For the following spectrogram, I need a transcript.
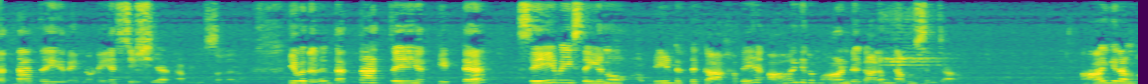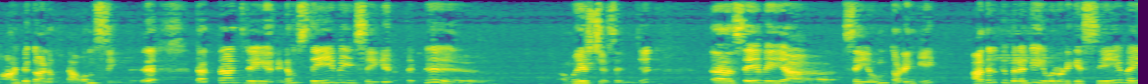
தத்தாத்திரேயரினுடைய சிஷ்யர் அப்படின்னு சொல்லலாம். இவர் தத்தாத்திரேயர் கிட்ட சேவை செய்யணும் அப்படின்றதுக்காகவே ஆயிரம் ஆண்டு காலம் தவம் செஞ்சாங்க ஆயிரம் ஆண்டு காலம் தவம் செய்து தத்தாத்திரேயரிடம் சேவை செய்யறதுக்கு முயற்சி செஞ்சு சேவையா செய்யவும் தொடங்கி அதற்கு பிறகு இவருடைய சேவை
